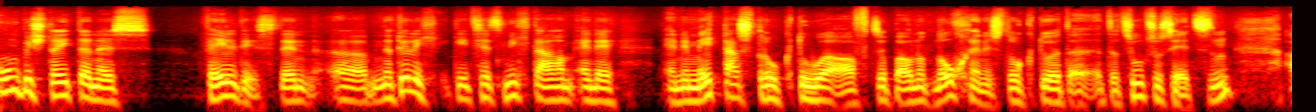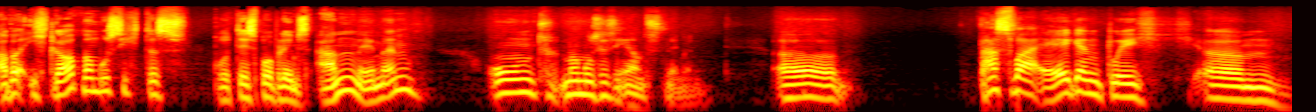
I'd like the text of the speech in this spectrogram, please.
unbestrittenes Feld ist. Denn äh, natürlich geht es jetzt nicht darum, eine, eine Metastruktur aufzubauen und noch eine Struktur da, dazuzusetzen. Aber ich glaube, man muss sich das, des Problems annehmen und man muss es ernst nehmen. Äh, das war eigentlich ähm,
